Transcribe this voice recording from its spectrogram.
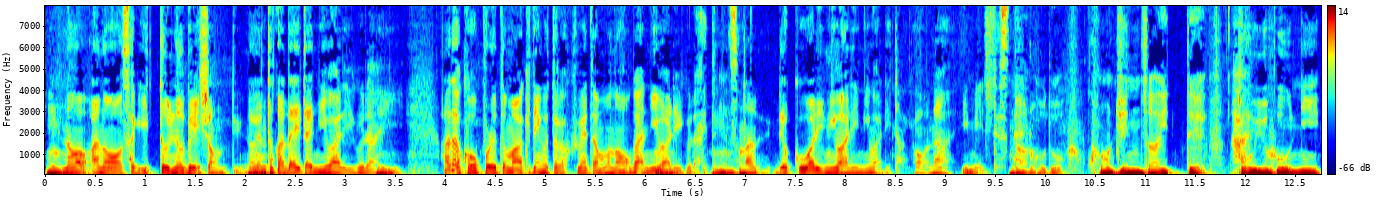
の、あの、さっき一等リノベーションっていうのとか大体2割ぐらい。あとはコーポレートマーケティングとか含めたものが2割ぐらいという、そんな6割、2割、2割のようなイメージですね。なるほど。この人材ってどういうふうに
